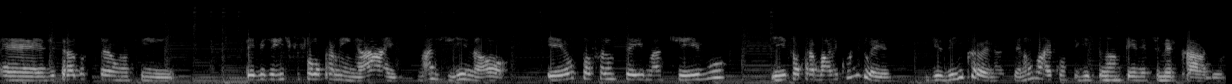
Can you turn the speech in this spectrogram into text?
é, de tradução, assim. Teve gente que falou para mim, ai, imagina, ó, eu sou francês nativo e só trabalho com inglês. Desencana, você não vai conseguir se manter nesse mercado.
